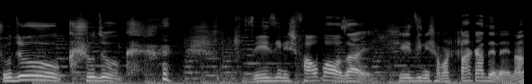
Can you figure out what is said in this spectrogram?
সুযোগ সুযোগ। যে জিনিস ফাও পাওয়া যায়, সেই জিনিস আবার টাকা দে নেয় না?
